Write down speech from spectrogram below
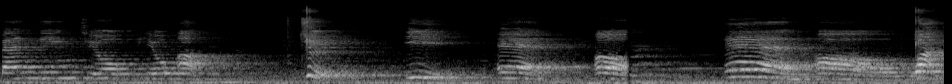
bending till heel up。Two, E and O and O one,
